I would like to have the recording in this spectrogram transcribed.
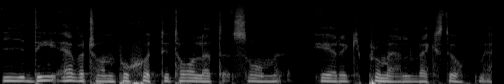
i det Everton på 70-talet som Erik Promell växte upp med.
